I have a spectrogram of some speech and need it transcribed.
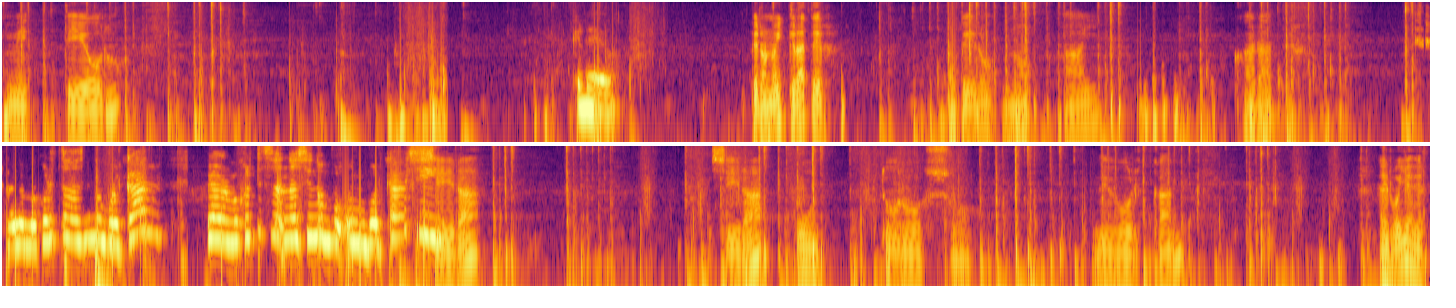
meteoro? Creo. Pero no hay cráter. Pero no hay A lo mejor están haciendo un volcán. Pero a lo mejor te están haciendo un, volcán, sí. ¿Será? ¿Será un trozo de volcán? A ver, voy a ver.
